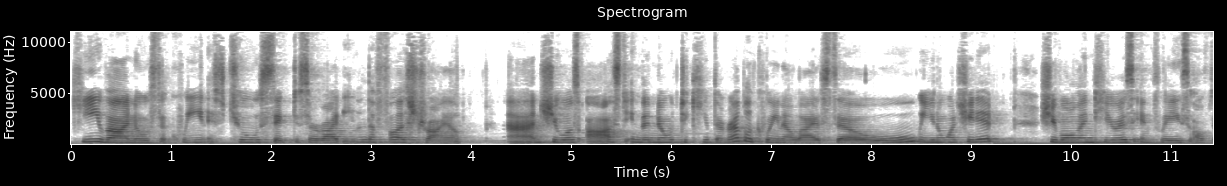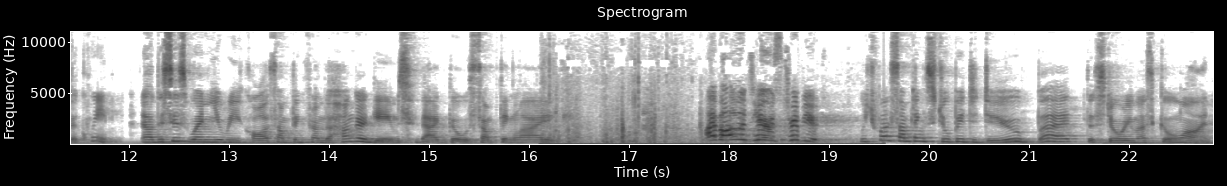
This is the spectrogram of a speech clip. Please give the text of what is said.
Kiva knows the queen is too sick to survive even the first trial. And she was asked in the note to keep the rebel queen alive, so you know what she did? She volunteers in place of the queen. Now, this is when you recall something from the Hunger Games that goes something like I volunteer as tribute! Which was something stupid to do, but the story must go on.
